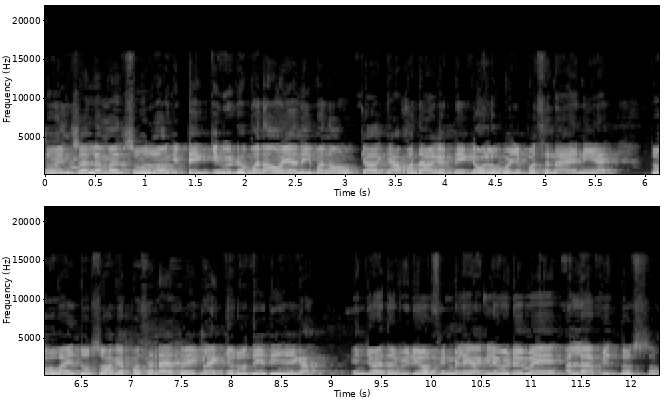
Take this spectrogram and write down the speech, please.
तो इनशाला मैं सोच रहा हूँ कि टेक की वीडियो बनाओ या नहीं बनाओ क्या क्या पता अगर टेक वालों को ये पसंद आया नहीं आए। तो भाई दोस्तों, अगर पसंद आए तो एक लाइक ज़रूर दे दीजिएगा। इन्जॉय द वीडियो फिर मिलेगा अगले वीडियो में। अल्लाह हाफिज़ दोस्तों।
